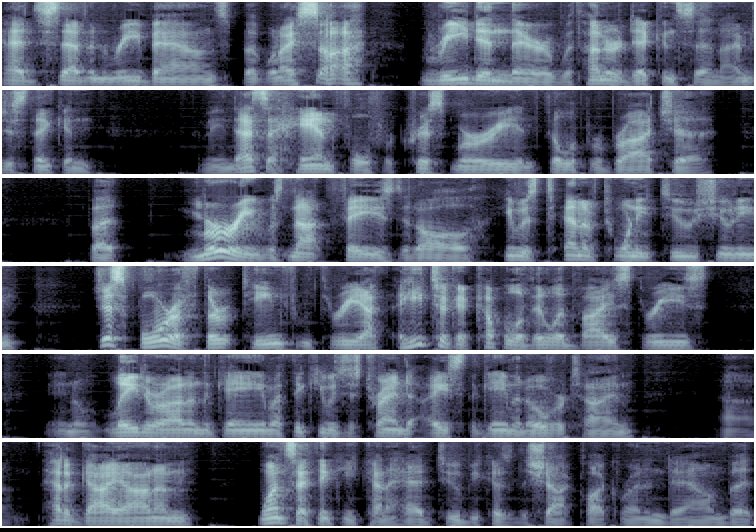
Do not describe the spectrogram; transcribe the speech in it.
had seven rebounds. But when I saw Reed in there with Hunter Dickinson, I'm just thinking, I mean, that's a handful for Kris Murray and Filip Rebraca. But Murray was not phased at all. He was 10 of 22 shooting, just 4 of 13 from 3. He took a couple of ill-advised threes, you know, later on in the game. I think he was just trying to ice the game in overtime. Uh, had a guy on him. Once I think he kind of had to because of the shot clock running down, but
